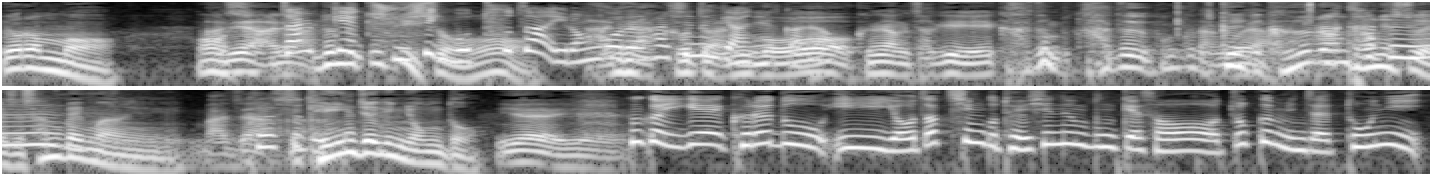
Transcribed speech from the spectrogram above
이런 뭐 어, 아니야. 이런 짧게 주식 있어. 뭐 투자 이런 거를 아니야, 하시는 그것도 게 아니고 아닐까요? 그냥 자기 카드 카드 펑크 난 그러니까 거야. 그런 아, 돈일 수가 카드. 있어요. 300만 원이. 맞아. 그럴 수도 개인적인 용도. 예, 예. 그러니까 이게 그래도 이 여자친구 되시는 분께서 조금 이제 돈이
